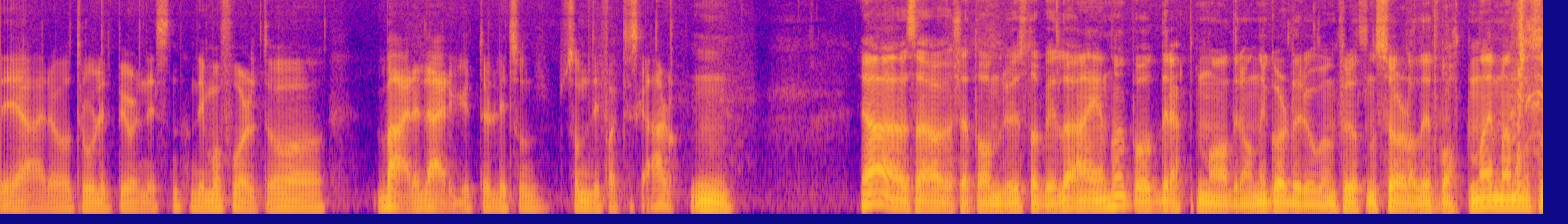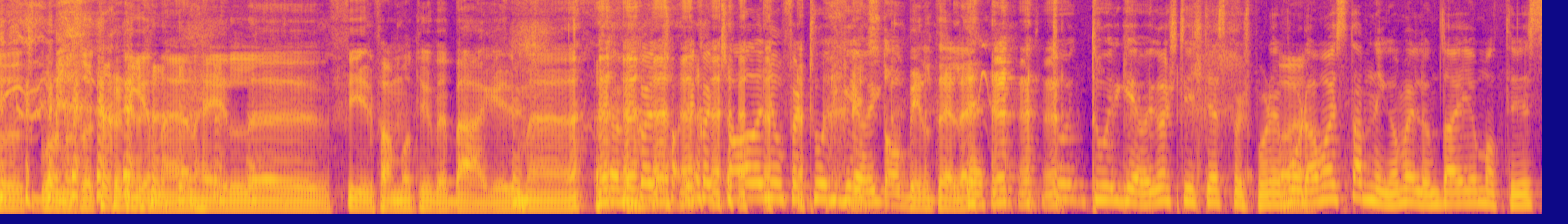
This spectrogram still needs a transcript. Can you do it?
det er å tro litt på julenissen. De må få det til å være læregutter litt sånn som de faktisk er. da mm. Ja, altså, jeg har jo sett andre ustabile. Jeg en holdt på å drepe Adrian i garderoben for at han søla litt vann der, men så går han og så kliner en hel uh, 4-25 beger med Ja, vi, kan ta, vi kan ta den nå, for Tor Georg Stabilt heller. Tor, Tor Georg har stilt det spørsmålet. Hvordan var stemninga mellom deg og Mattis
